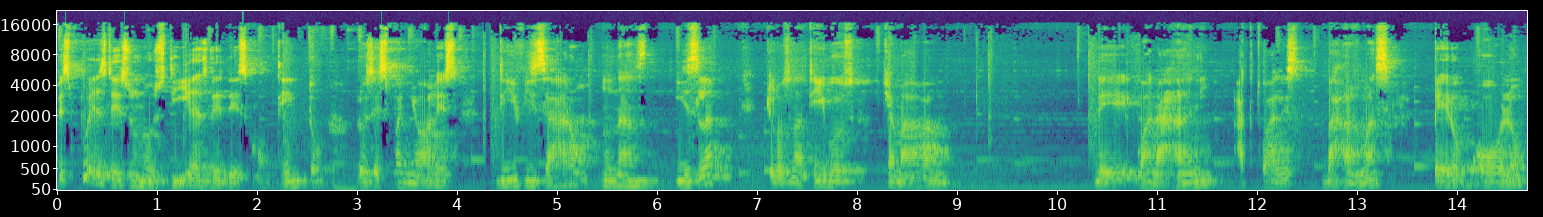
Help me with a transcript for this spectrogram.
Después de unos días de descontento, los españoles divisaron una isla que los nativos llamaban de Guanahani, actuales Bahamas, pero Colo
